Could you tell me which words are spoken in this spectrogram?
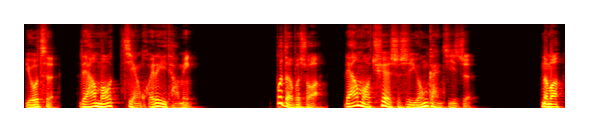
由此，梁某捡回了一条命。不得不说，梁某确实是勇敢机智。那么，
